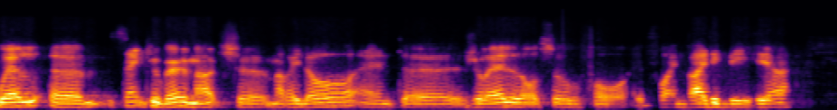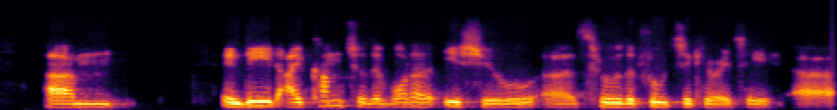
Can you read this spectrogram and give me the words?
Well, um, thank you very much, uh, Marie-Laure and uh, Joël also for, for inviting me here. Um, indeed, I come to the water issue uh, through the food security uh,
